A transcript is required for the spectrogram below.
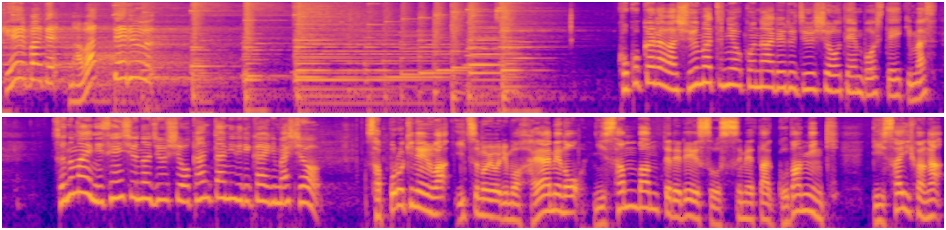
競馬で回ってるここからは週末に行われる重賞を展望していきます。その前に先週の重賞を簡単に振り返りましょう。札幌記念はいつもよりも早めの2、3番手でレースを進めた5番人気リサイファが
